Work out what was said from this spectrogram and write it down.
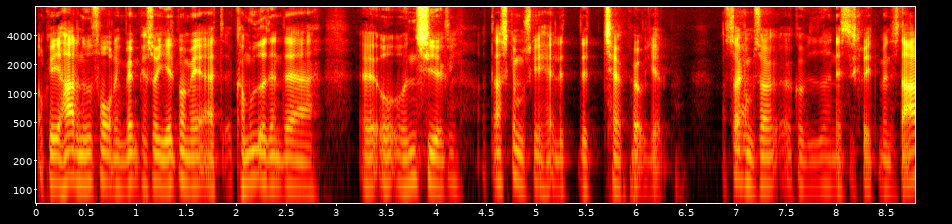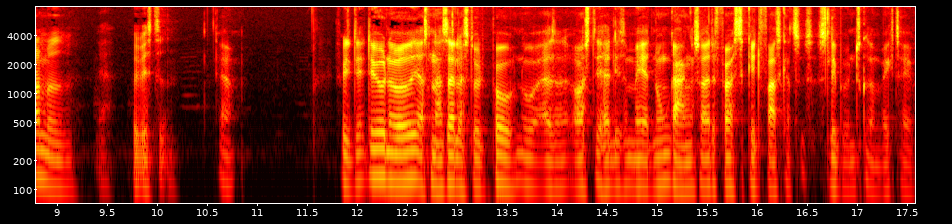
Okay, jeg har den udfordring, hvem kan så hjælpe mig med at komme ud af den der øh, onde cirkel? Og der skal måske have lidt, lidt terapeuthjælp. Og så ja. kan man så øh, gå videre næste skridt, men det starter med ja, bevidstheden. Fordi det, det er jo noget, jeg sådan har selv har stødt på nu, altså også det her ligesom med, at nogle gange, så er det første skridt faktisk at slippe ønsket om vægttab.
